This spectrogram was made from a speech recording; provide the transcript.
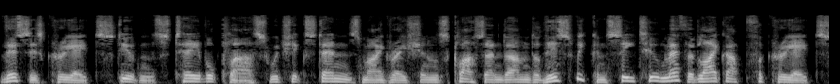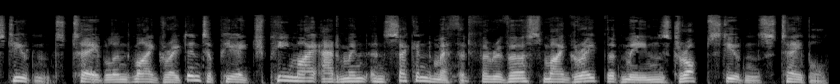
This is create students table class which extends migrations class and under this we can see two method like up for create student table and migrate into PHP myadmin and second method for reverse migrate that means drop students table.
